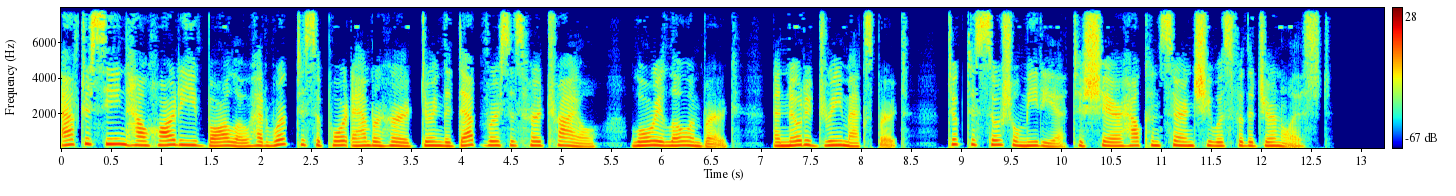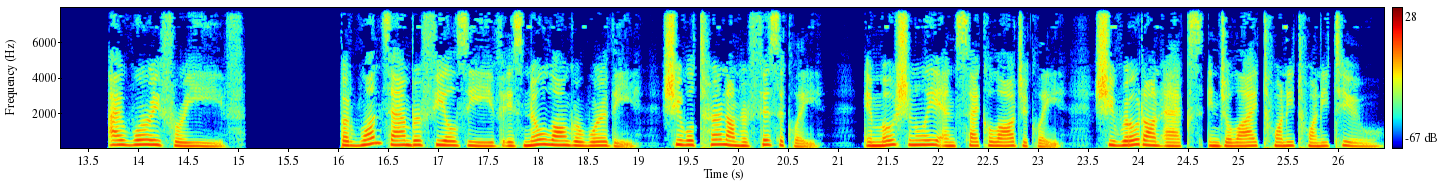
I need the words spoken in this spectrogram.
After seeing how hard Eve Barlow had worked to support Amber Heard during the Depp vs. Heard trial, Lauri Loewenberg, a noted dream expert, took to social media to share how concerned she was for the journalist. I worry for Eve. But once Amber feels Eve is no longer worthy, she will turn on her physically, emotionally and psychologically, she wrote on X in July 2022.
